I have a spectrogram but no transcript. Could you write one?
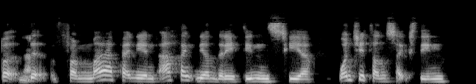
But no. the, from my opinion, I think the under 18s here, once you turn 16,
